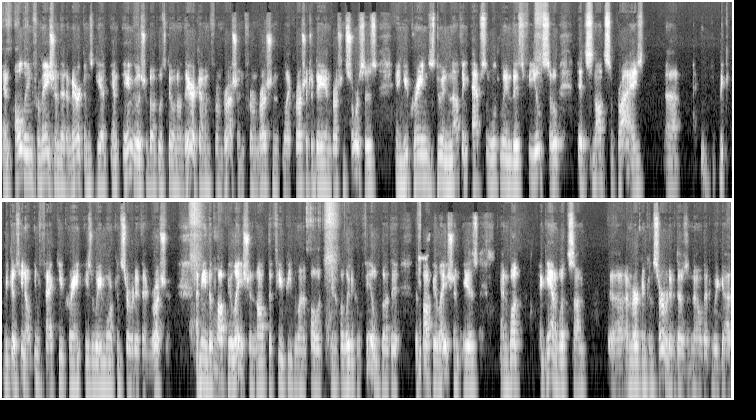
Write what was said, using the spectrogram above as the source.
and all the information that Americans get in English about what's going on there coming from Russian, from Russian, like Russia Today and Russian sources. And Ukraine's doing nothing absolutely in this field. So it's not surprised uh, because, you know, in fact, Ukraine is way more conservative than Russia. I mean, the mm. population, not the few people in a, polit- in a political field, but the, the yeah. population is, and what, again, what some uh, American conservative doesn't know that we got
